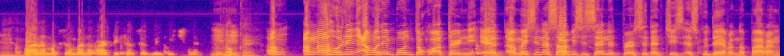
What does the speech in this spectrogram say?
Mhm. para magsamba ng articles of impeachment. Mhm. Okay. Ang ang ah, huling ang huling punto ko Attorney Ed, ah, may sinasabi si Senate President Cheese Escudero na parang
